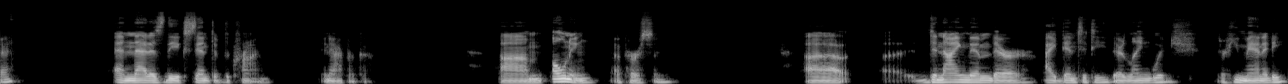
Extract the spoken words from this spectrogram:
Okay. And that is the extent of the crime in Africa. Um, owning a person, uh, denying them their identity, their language, their humanity.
